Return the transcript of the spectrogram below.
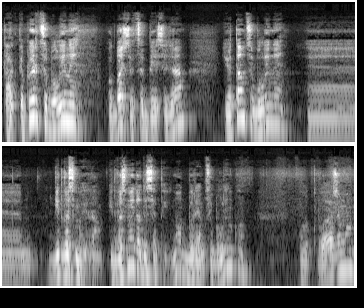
Так, тепер цибулини. От бачите, це 10 грам. І от там цибулини е- від 8 грам. Від 8 до 10. Ну, от беремо цибулинку. От важимо.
